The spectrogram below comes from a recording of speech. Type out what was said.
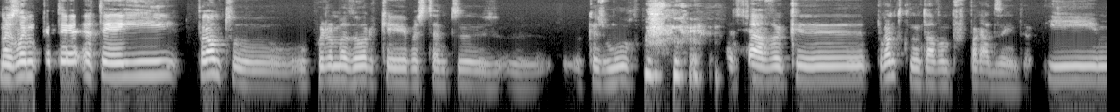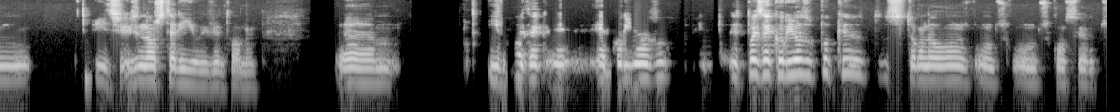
Mas lembro que até, até aí, pronto, o, o programador, que é bastante uh, casmurro, achava que, pronto, que não estavam preparados ainda. E, e não estariam, eventualmente. Um, e depois é, é, curioso, depois é curioso porque se tornou um, um, dos, um dos concertos,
